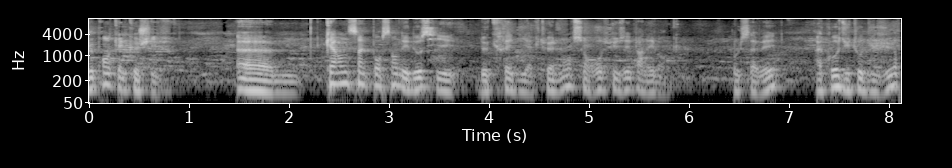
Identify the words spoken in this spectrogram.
Je prends quelques chiffres. 45% euh, des dossiers de crédit actuellement sont refusés par les banques. Vous le savez, à cause du taux d'usure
